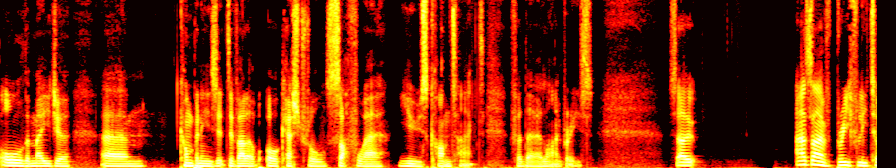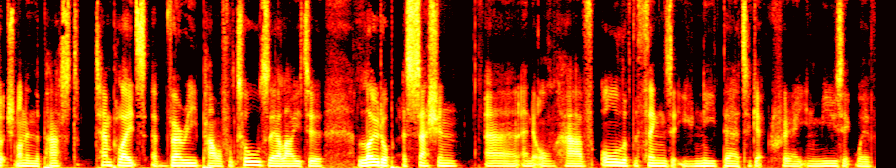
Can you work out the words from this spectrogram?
all the major um, companies that develop orchestral software use Kontakt for their libraries. So, as I've briefly touched on in the past, templates are very powerful tools. They allow you to load up a session uh, and it'll have all of the things that you need there to get creating music with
